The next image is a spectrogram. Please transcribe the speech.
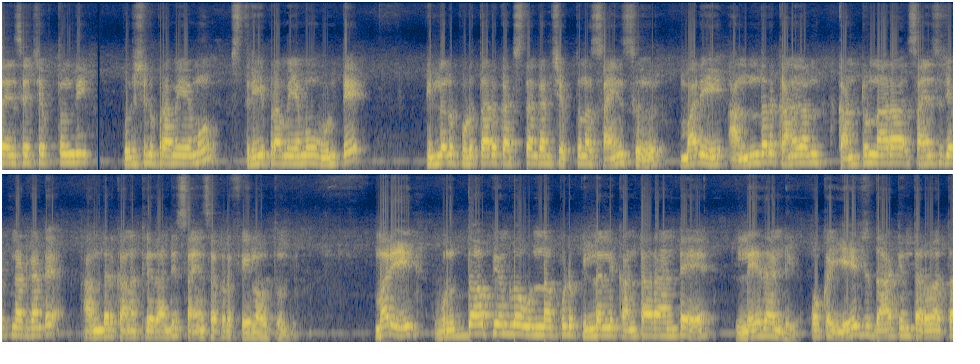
సైన్సే చెప్తుంది. పురుషుల ప్రమేయము స్త్రీ ప్రమేయము ఉంటే పిల్లలు పుడతారు ఖచ్చితంగా అని చెప్తున్న సైన్స్ మరి అందరు కనగ కంటున్నారా సైన్స్ చెప్పినట్టుకంటే అందరు కనట్లేదండి సైన్స్ అక్కడ ఫెయిల్ అవుతుంది. మరి వృద్ధాప్యంలో ఉన్నప్పుడు పిల్లల్ని కంటారా అంటే లేదండి. ఒక ఏజ్ దాటిన తర్వాత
